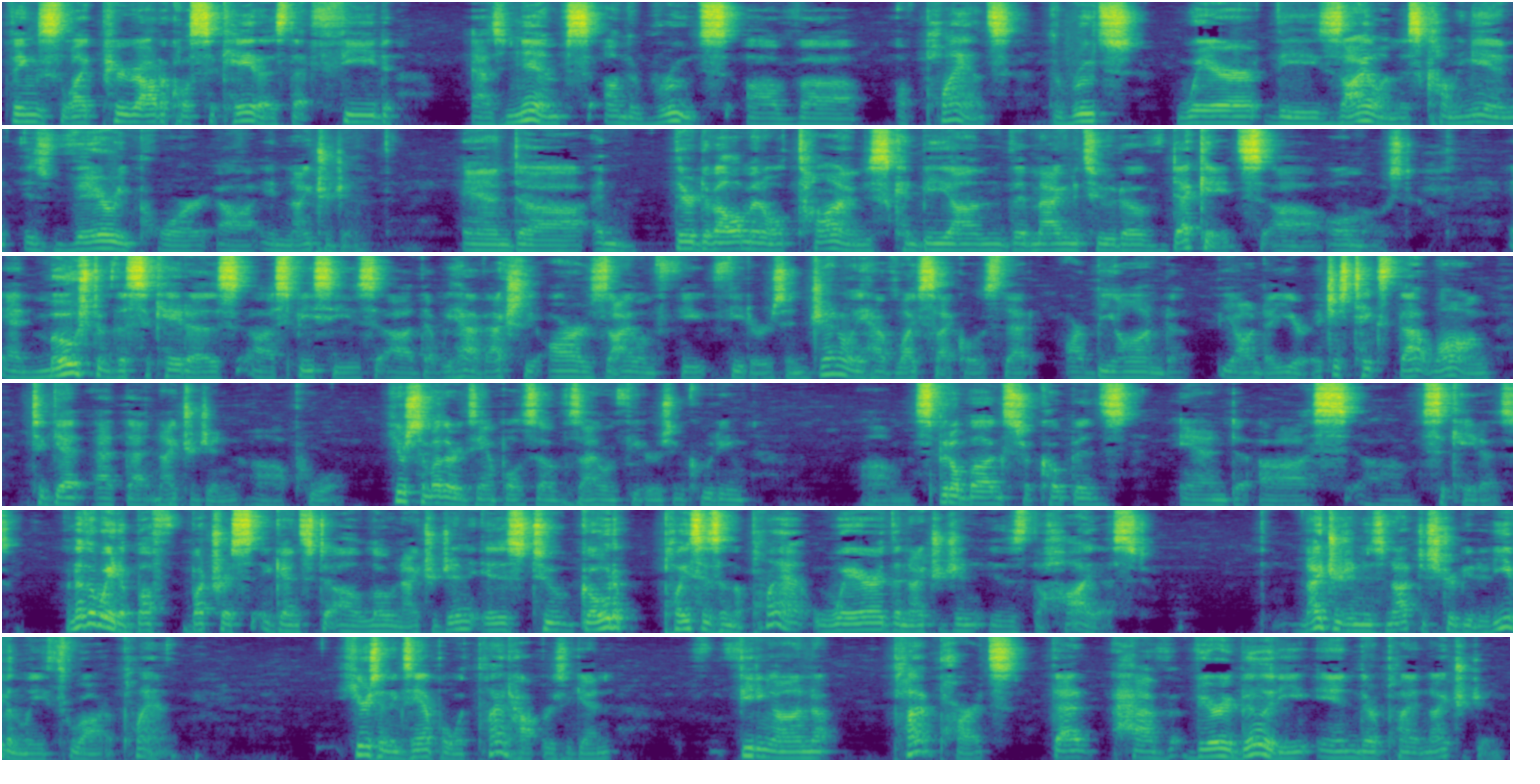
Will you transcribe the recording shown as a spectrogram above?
Things like periodical cicadas that feed as nymphs on the roots of, uh, of plants. The roots where the xylem is coming in is very poor uh, in nitrogen. And, uh, and their developmental times can be on the magnitude of decades uh, almost. And most of the cicadas uh, species uh, that we have actually are xylem fe- feeders and generally have life cycles that are beyond beyond a year. It just takes that long to get at that nitrogen uh, pool. Here's some other examples of xylem feeders, including um, spittlebugs, cercopids, and uh, um, cicadas. Another way to buff, buttress against uh, low nitrogen is to go to places in the plant where the nitrogen is the highest nitrogen is not distributed evenly throughout a plant. Here's an example with plant hoppers again, feeding on plant parts that have variability in their plant nitrogen.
